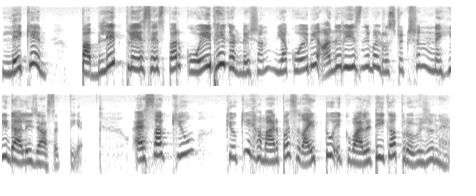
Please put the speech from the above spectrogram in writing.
लेकिन पब्लिक प्लेसेस पर कोई भी कंडीशन या कोई भी अनरीजनेबल रिस्ट्रिक्शन नहीं डाली जा सकती है। ऐसा क्यों? क्योंकि हमारे पास राइट टू इक्वालिटी का प्रोविज़न है।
